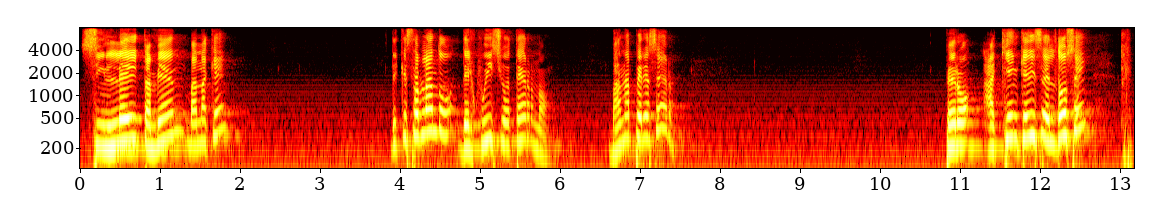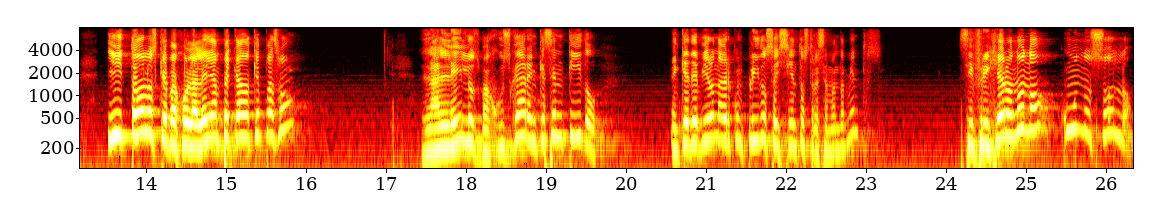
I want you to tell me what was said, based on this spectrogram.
Sin ley también van a qué? ¿De qué está hablando? Del juicio eterno. Van a perecer. Pero ¿a quién qué dice el 12? Y todos los que bajo la ley han pecado, ¿qué pasó? La ley los va a juzgar. ¿En qué sentido? En que debieron haber cumplido 613 mandamientos. Si infringieron uno, uno solo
